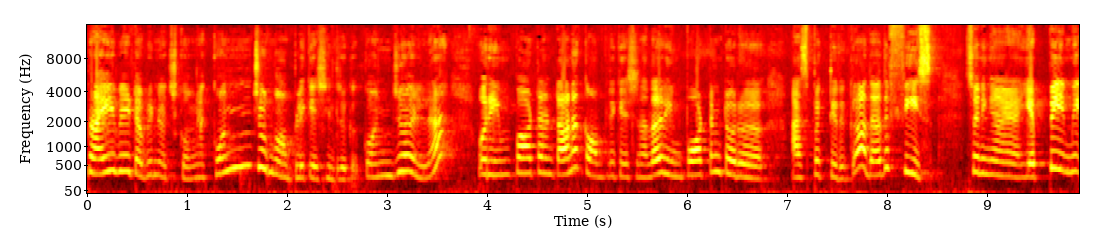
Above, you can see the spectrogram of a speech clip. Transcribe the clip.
ப்ரைவேட் அப்படின்னு வச்சுக்கோங்களேன் கொஞ்சம் காம்ப்ளிகேஷன் இருக்குது கொஞ்சம் இல்லை ஒரு இம்பார்ட்டண்ட்டான காம்ப்ளிகேஷன் அதாவது இம்பார்ட்டண்ட் ஒரு ஆஸ்பெக்ட் இருக்குது அதாவது ஃபீஸ் ஸோ நீங்கள் எப்பயுமே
